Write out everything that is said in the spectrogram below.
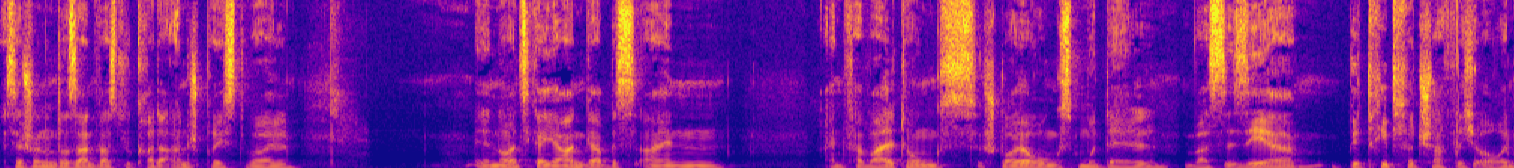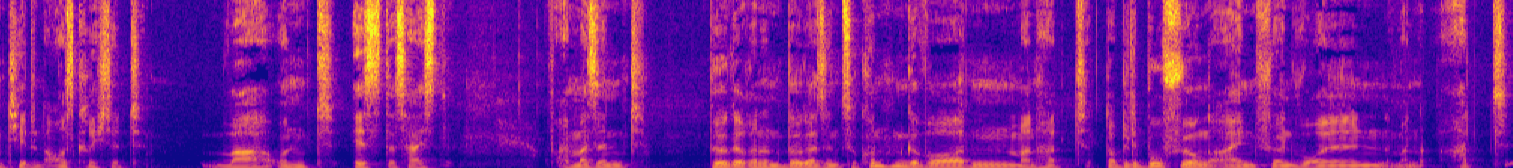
Ist ja schon interessant, was du gerade ansprichst, weil in den 90er Jahren gab es ein ein Verwaltungssteuerungsmodell, was sehr betriebswirtschaftlich orientiert und ausgerichtet war und ist. Das heißt, auf einmal sind Bürgerinnen und Bürger sind zu Kunden geworden, man hat doppelte Buchführung einführen wollen, man hat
